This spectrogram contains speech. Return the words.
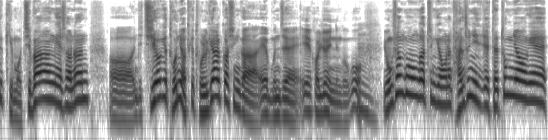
특히 뭐 지방에서는 어 이제 지역의 돈이 어떻게 돌게 할 것인가의 문제에 걸려 있는 거고 음. 용산공원 같은 경우는 단순히 이제 대통령의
